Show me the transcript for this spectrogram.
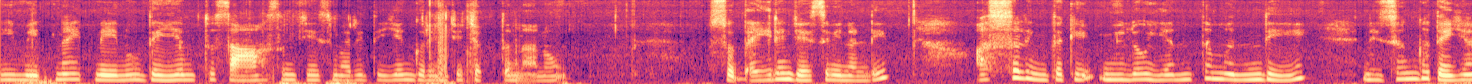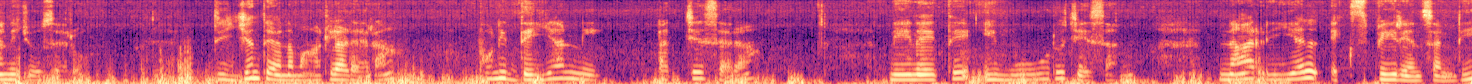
ఈ మిడ్ నైట్ నేను దెయ్యంతో సాహసం చేసి మరి దెయ్యం గురించి చెప్తున్నాను. సో ధైర్యం చేసి వినండి. అస్సలు ఇంతకీ మీలో ఎంతమంది నిజంగా దెయ్యాన్ని చూశారు? దెయ్యంతో ఏమైనా మాట్లాడారా? పోనీ దెయ్యాన్ని టచ్ చేశారా? నేనైతే ఈ మూడు చేశాను. నా రియల్ ఎక్స్పీరియన్స్ అండి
